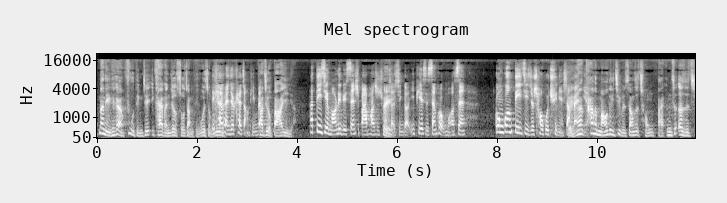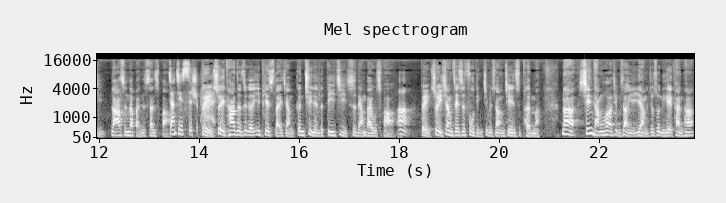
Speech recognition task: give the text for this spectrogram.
那你可以看富鼎，今天一开盘就锁涨停，为什么？一开盘就开涨停板，它只有八亿啊。它第一季毛利率三十八趴，是创下新高，EPS 三块五毛三。光光第一季就超过去年上半年，那它的毛利基本上是从百分之二十几拉升到百分之三十八，将近四十趴。对，所以它的这个 EPS 来讲，跟去年的第一季是两百五十趴。嗯，对，所以像这次富鼎基本上今年是喷嘛。那新唐的话基本上也一样，就是说你可以看它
